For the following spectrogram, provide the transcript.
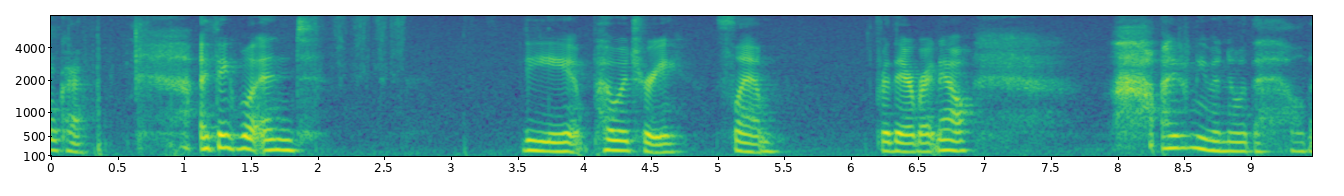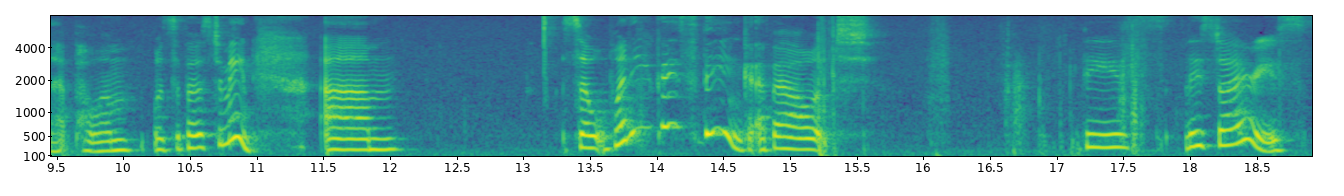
Okay. I think we'll end the poetry slam for there right now. I don't even know what the hell that poem was supposed to mean. Um, so, what do you guys think about these these diaries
